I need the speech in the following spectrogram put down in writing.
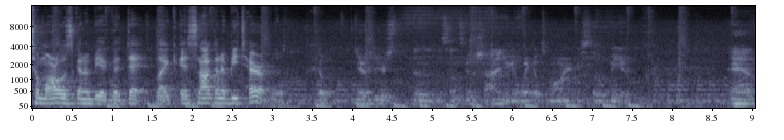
tomorrow is gonna be a good day like it's not gonna be terrible. You're, you're, the, the sun's gonna shine. You're gonna wake up tomorrow and you're gonna still be here. And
